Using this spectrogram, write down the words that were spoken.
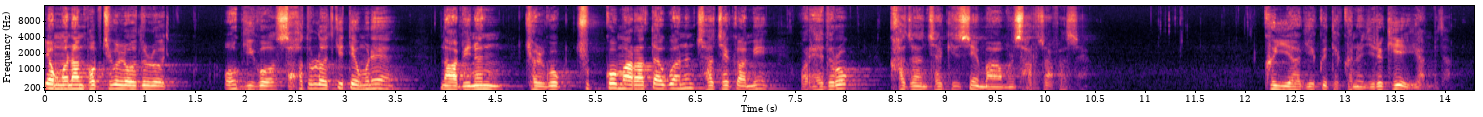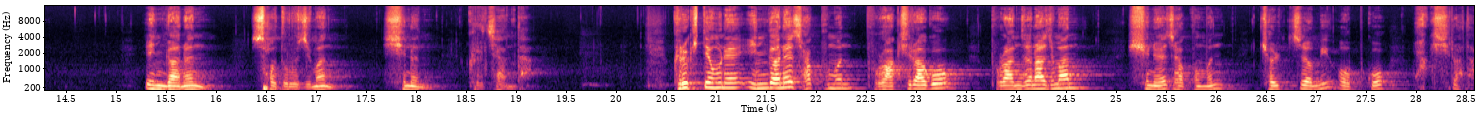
영원한 법칙을 어기고 서둘렀기 때문에 나비는 결국 죽고 말았다고 하는 자책감이 오래도록 카잔차키스의 마음을 사로잡았어요. 그 이야기 끝에 그는 이렇게 얘기합니다. 인간은 서두르지만 신은 그렇지 않다. 그렇기 때문에 인간의 작품은 불확실하고 불완전하지만 신의 작품은 결점이 없고 확실하다.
